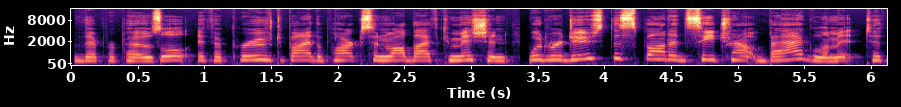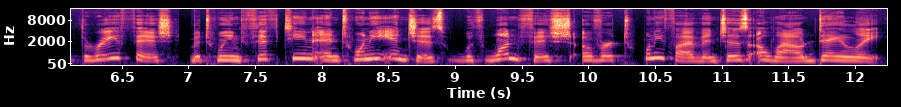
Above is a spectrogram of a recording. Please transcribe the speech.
The proposal, if approved by the Parks and Wildlife Commission, would reduce the spotted sea trout bag limit to three fish between 15 and 20 inches, with one fish over 25 inches allowed daily.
